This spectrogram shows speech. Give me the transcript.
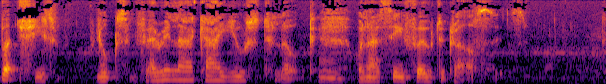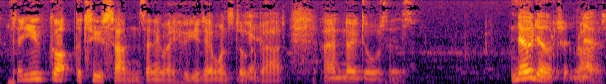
but she looks very like I used to look mm. when I see photographs. So you've got the two sons anyway, who you don't want to talk Yeah. about, and no daughters. no daughters. Right.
